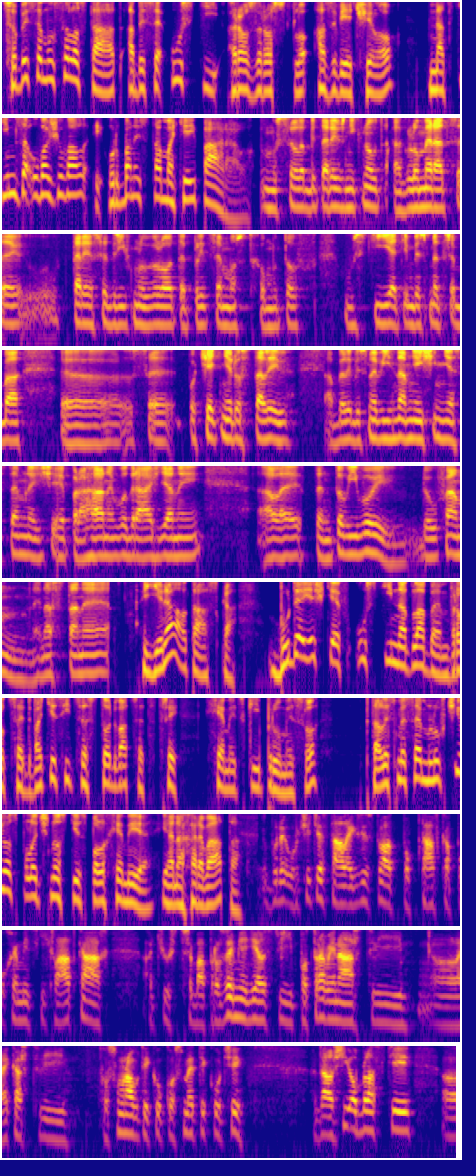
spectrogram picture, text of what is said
Co by se muselo stát, aby se ústí rozrostlo a zvětšilo? Nad tím zauvažoval i urbanista Matěj Páral. Musela by tady vzniknout aglomerace, které se dřív mluvilo, Teplice, Most, Chomutov, Ústí a tím bychom třeba e, se početně dostali a byli bychom významnějším městem, než je Praha nebo Drážďany ale tento vývoj doufám nenastane. Jiná otázka. Bude ještě v Ústí nad Labem v roce 2123 chemický průmysl? Ptali jsme se mluvčího společnosti Spolchemie Jana Charváta. Bude určitě stále existovat poptávka po chemických látkách, ať už třeba pro zemědělství, potravinářství, lékařství, kosmonautiku, kosmetiku či další oblasti.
